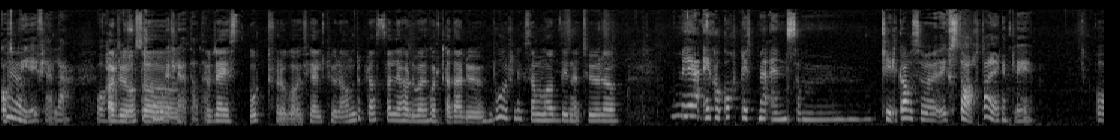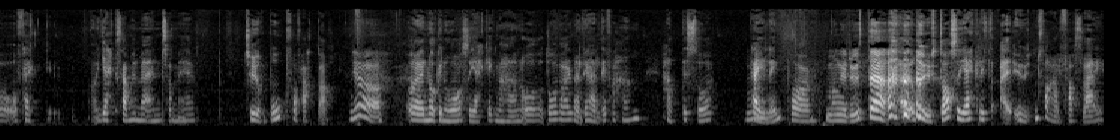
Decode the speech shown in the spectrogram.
gått Ja. mye i fjellet. Og Har du også reist bort for å gå i fjelltur andre plasser, eller har du bare holdt deg der du bor, liksom, hatt dine turer? Med, jeg har gått litt med en som tidligere, så jeg starta egentlig og, og fikk og gikk sammen med en som er turbokforfatter. Ja. Og i noen år så gikk jeg med han, og da var jeg veldig heldig, for han hadde så peiling på Mange ruter? eh, ruter som gikk litt utenfor utenfor allfarvei.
